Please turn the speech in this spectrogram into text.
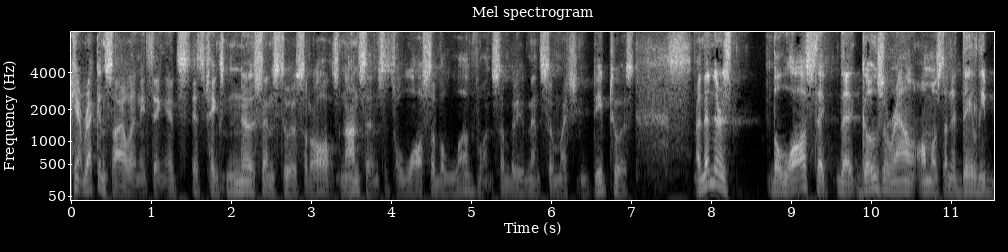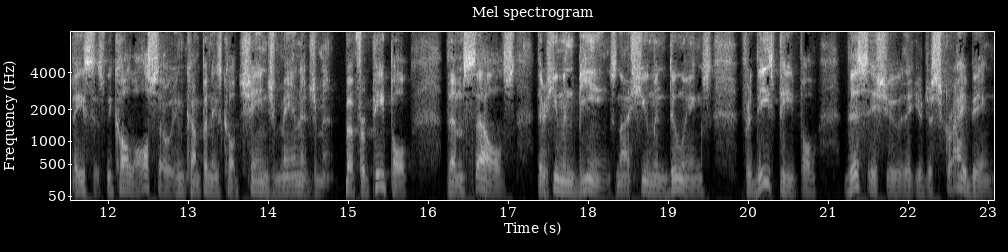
can't reconcile anything. It's it takes no sense to us at all. It's nonsense. It's a loss of a loved one, somebody who meant so much deep to us. And then there's the loss that, that goes around almost on a daily basis. We call also in companies called change management. But for people themselves, they're human beings, not human doings. For these people, this issue that you're describing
